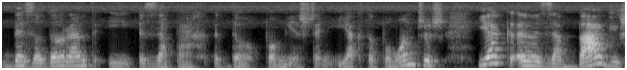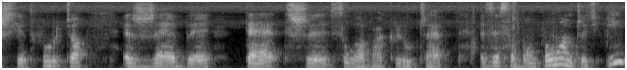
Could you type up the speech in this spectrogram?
dezodorant i zapach do pomieszczeń. Jak to połączysz? Jak e, zabawisz się twórczo, żeby te trzy słowa klucze ze sobą połączyć? I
